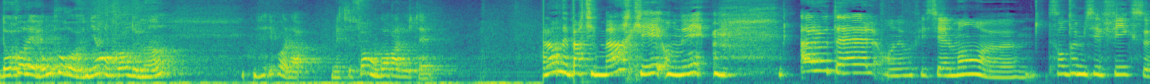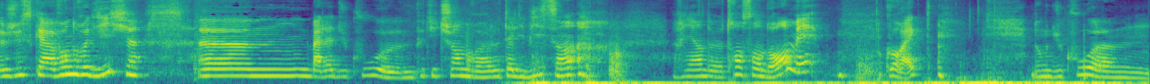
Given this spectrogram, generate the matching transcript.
Donc on est bon pour revenir encore demain. Et voilà. Mais ce soir, on dort à l'hôtel. Alors, on est parti de Marc et on est à l'hôtel. On est officiellement sans domicile fixe jusqu'à vendredi. Euh, bah là du coup, euh, une petite chambre à l'hôtel Ibis. Hein. Rien de transcendant, mais correct. Donc du coup, euh,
